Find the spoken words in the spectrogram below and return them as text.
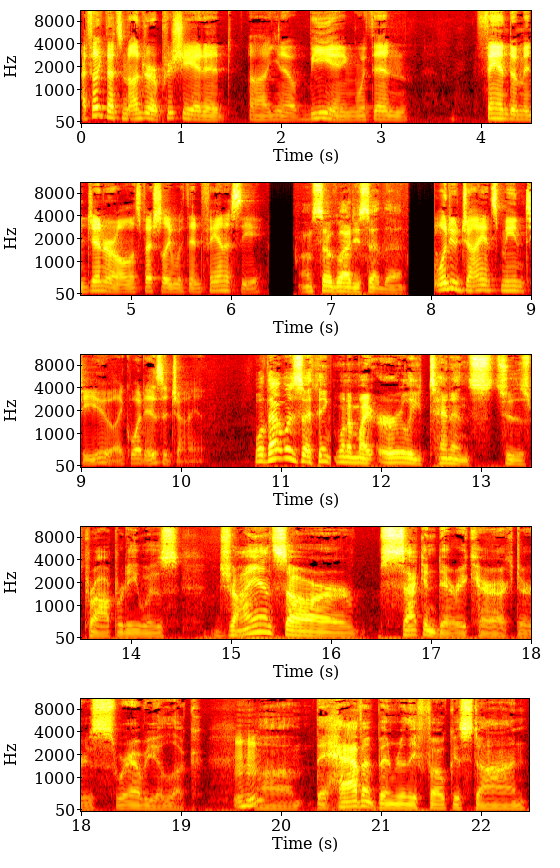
I feel like that's an underappreciated, uh, you know, being within fandom in general, especially within fantasy. I'm so glad you said that. What do giants mean to you? Like, what is a giant? Well, that was, I think, one of my early tenants to this property was giants are secondary characters wherever you look. Mm-hmm. Um, they haven't been really focused on,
